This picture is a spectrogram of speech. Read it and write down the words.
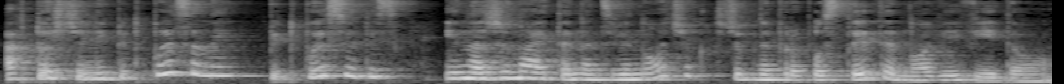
А хто ще не підписаний, підписуйтесь і нажимайте на дзвіночок, щоб не пропустити нові відео.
